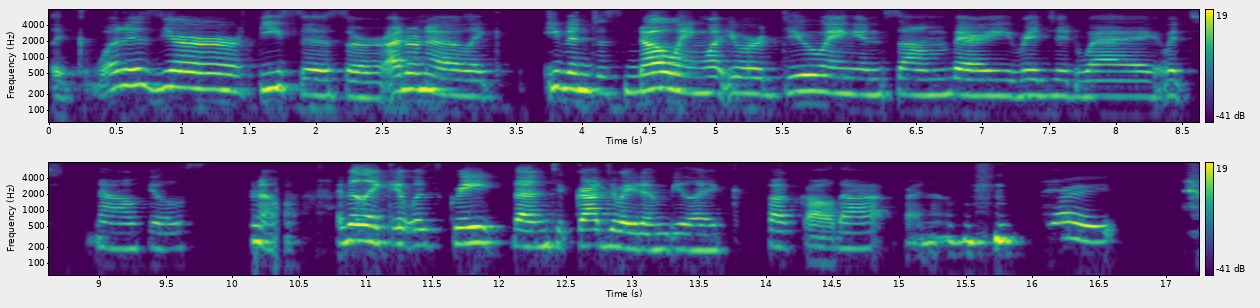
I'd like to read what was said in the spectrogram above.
like what is your thesis or I don't know, like even just knowing what you were doing in some very rigid way, which now feels, I don't know. I feel like it was great then to graduate and be like, fuck all that kind of. Right.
